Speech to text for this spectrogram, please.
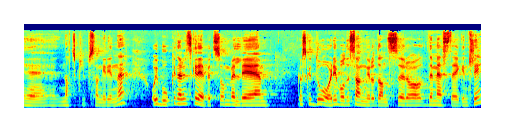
eh, nattklubbsangerinne. Og i boken er hun skrevet som veldig ganske dårlig både sanger og danser og det meste, egentlig.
